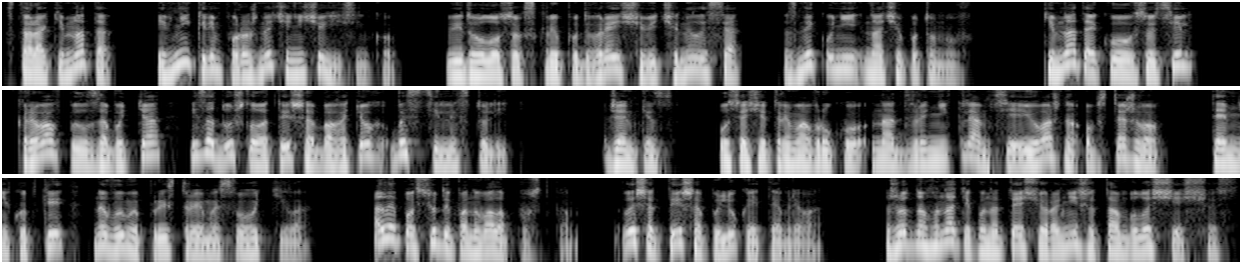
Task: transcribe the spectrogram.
Стара кімната, і в ній, крім порожнечі, нічогісінько. Відголосок скрипу дверей, що відчинилися, зник у ній, наче потонув. Кімната, в суціль вкривав пил забуття і задушлива тиша багатьох безцільних століть. Дженкінс усе ще тримав руку на дверній клямці і уважно обстежував темні кутки новими пристроями свого тіла. Але повсюди панувала пустка лише тиша, пилюка і темрява. Жодного натяку на те, що раніше там було ще щось,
